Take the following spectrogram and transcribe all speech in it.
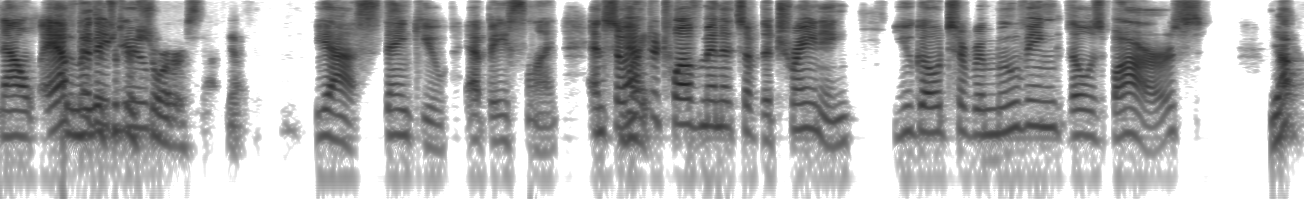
Now, after they do a shorter step, yeah. Yes, thank you at baseline. And so right. after 12 minutes of the training, you go to removing those bars. Yep.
